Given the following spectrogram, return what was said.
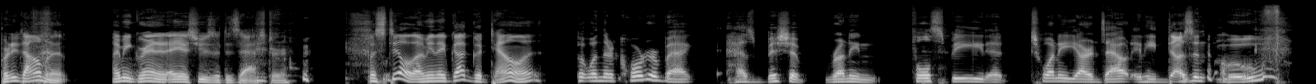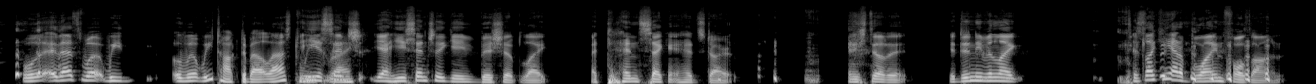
Pretty dominant. I mean, granted, ASU is a disaster, but still, I mean, they've got good talent. But when their quarterback has Bishop running full speed at 20 yards out and he doesn't move, Well, that's what we what we talked about last week. He right? essentially, yeah, he essentially gave Bishop like a 10 second head start, and he still didn't. It didn't even like. It's like he had a blindfold on.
